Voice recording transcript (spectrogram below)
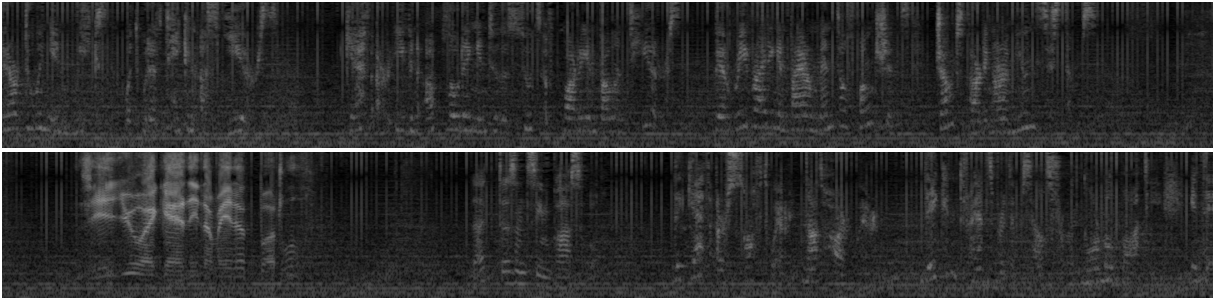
They are doing in weeks what would have taken us years. Geth are even uploading into the suits of Quarian volunteers. They're rewriting environmental functions, jump-starting our immune systems. See you again in a minute, bottle. That doesn't seem possible. The Geth are software, not hardware. They can transfer themselves from a normal body into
